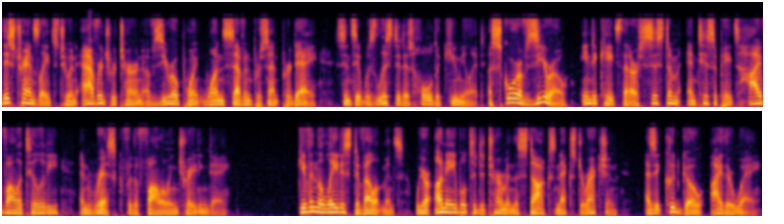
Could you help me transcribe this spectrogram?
This translates to an average return of 0.17% per day since it was listed as hold accumulate. A score of zero indicates that our system anticipates high volatility and risk for the following trading day. Given the latest developments, we are unable to determine the stock's next direction, as it could go either way.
